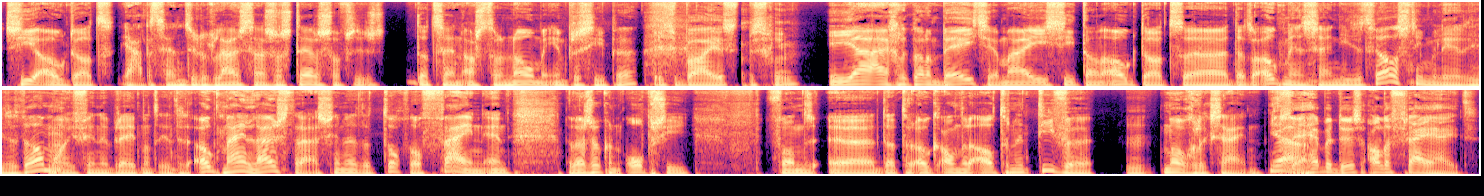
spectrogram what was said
zie je ook dat, ja, dat zijn natuurlijk luisteraars van Sterrenstof. Dus dat zijn astronomen in principe. Beetje biased misschien. Ja, eigenlijk wel een beetje. Maar je ziet dan ook dat, eh, dat er ook mensen zijn die het wel stimuleren. Die het wel mooi vinden, Breedband Internet. Ook mijn luisteraars vinden dat toch wel fijn. En er was ook een optie van, eh, dat er ook andere alternatieven mogelijk zijn. Ze hebben dus alle vrijheid.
